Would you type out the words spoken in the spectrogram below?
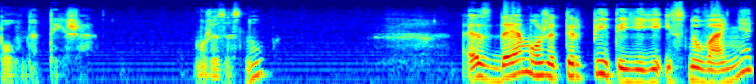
повна тиша. Може, заснув? СД може терпіти її існування,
